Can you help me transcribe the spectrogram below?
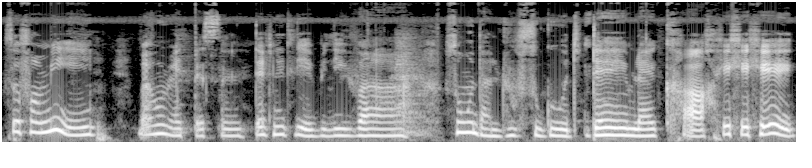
So for me, my own right person, definitely a believer, someone that looks good. Damn, like ah, hey, hey, hey.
